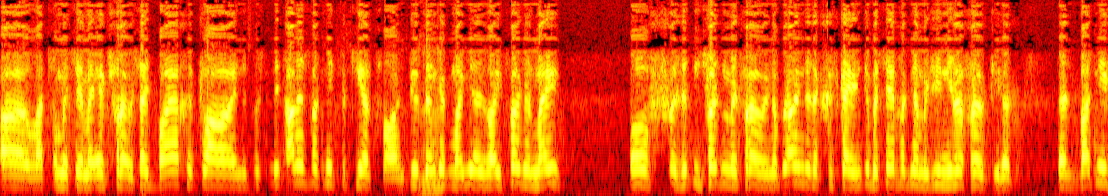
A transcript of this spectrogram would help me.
uh wat sou my sê my eksvrou, sy het baie gekla en dit was net alles wat net verkeerd was. En toe dink ek maar jy is hy fout met my of is dit iets fout met my vrou en op die einde het ek geskei en toe besef ek nou met die nuwe vroutjie dat dit was nie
